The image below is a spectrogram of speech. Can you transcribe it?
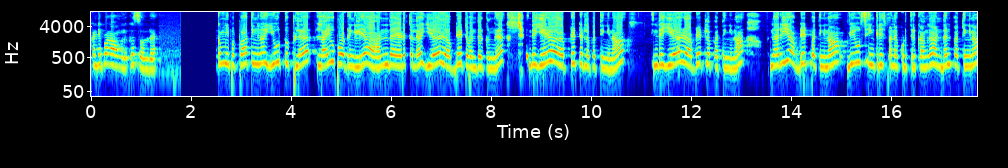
கண்டிப்பாக நான் உங்களுக்கு சொல்கிறேன் வணக்கம். இப்போ பார்த்தீங்கன்னா யூடியூப்பில் லைவ் போடுறீங்க இல்லையா? அந்த இடத்துல ஏழு அப்டேட் வந்திருக்குங்க. இந்த ஏழு அப்டேட்டில் பார்த்தீங்கன்னா இந்த ஏழு அப்டேட்டில் பார்த்தீங்கன்னா நிறைய அப்டேட் பார்த்தீங்கன்னா வியூஸ் இன்க்ரீஸ் பண்ண கொடுத்துருக்காங்க. அண்ட் தென் பார்த்தீங்கன்னா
